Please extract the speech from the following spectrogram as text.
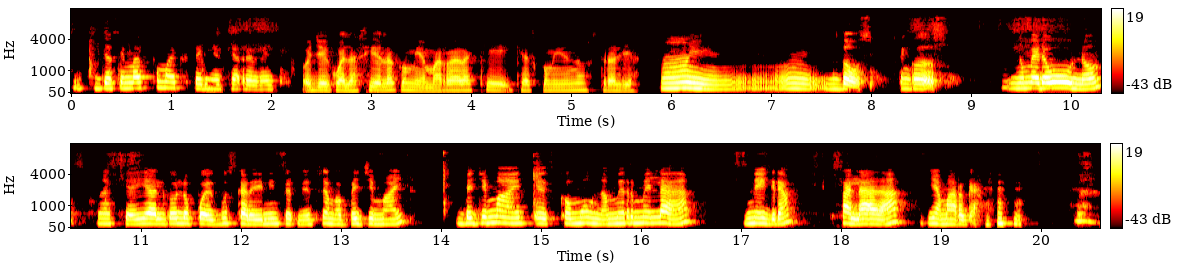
Yo soy más como experiencia realmente. Oye, ¿cuál ha sido la comida más rara que, que has comido en Australia? dos, tengo dos. Número uno, aquí hay algo, lo puedes buscar en internet, se llama Vegemite. Vegemite es como una mermelada negra, salada y amarga.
